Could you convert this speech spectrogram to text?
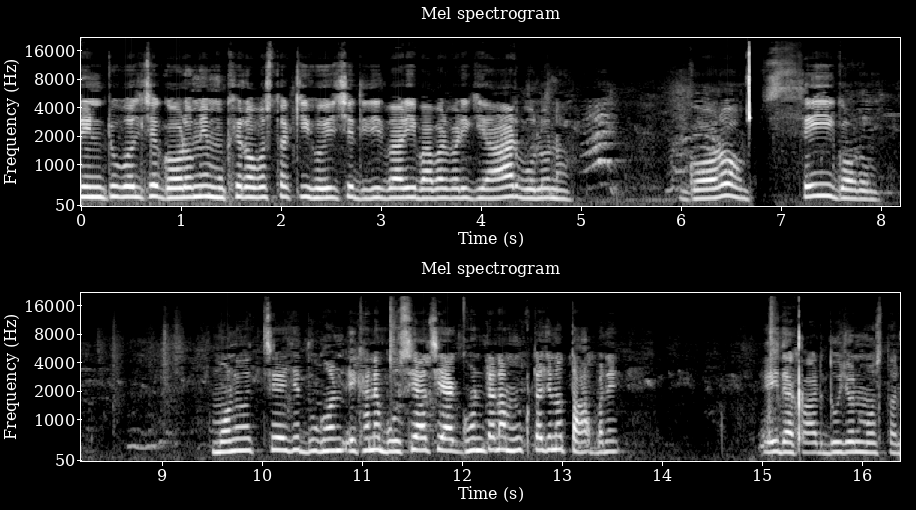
রিন্টু বলছে গরমে মুখের অবস্থা কি হয়েছে? দিদির বাড়ি বাবার বাড়ি গিয়ে আর বলো না? গরম? সেই গরম। মনে হচ্ছে এই যে দু ঘণ্টা এখানে বসে আছি এক ঘণ্টা না মুখটা যেন তা মানে এই দেখো আর দুজন মস্তান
